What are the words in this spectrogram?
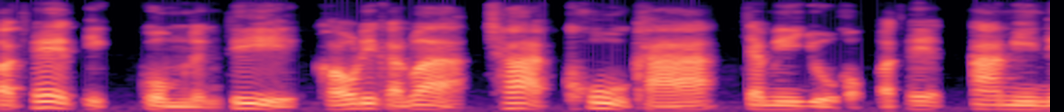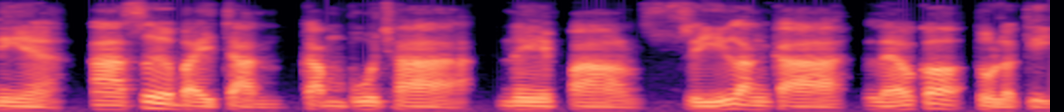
ประเทศอีกกลุ่มหนึ่งที่เขาเรียกกันว่า ชาติคู่ค้าจะมีอยู่ 6 ประเทศ อาร์เมเนีย อาเซอร์ไบจาน กัมพูชา เนปาลศรีลังกา แล้วก็ตุรกี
